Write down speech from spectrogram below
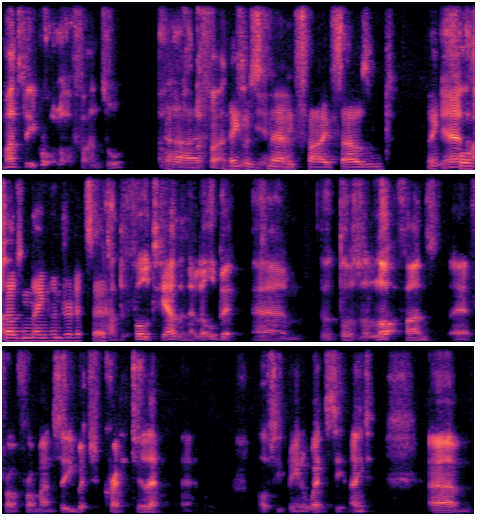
Man City brought a lot of fans on. Uh. I think it was Yeah. nearly five thousand. I think Yeah, four thousand nine hundred. It said. had the full together in a little bit. Um, there, there was a lot of fans uh, from from Man City, which credit to them. Um, obviously, being a Wednesday night. Um,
